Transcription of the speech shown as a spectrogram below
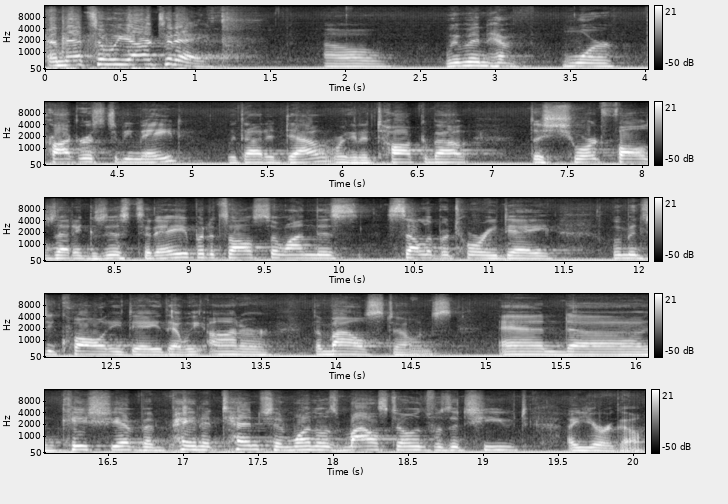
And that's who we are today. Uh, women have more progress to be made, without a doubt. We're going to talk about the shortfalls that exist today, but it's also on this celebratory day, Women's Equality Day, that we honor the milestones. And uh, in case you haven't been paying attention, one of those milestones was achieved a year ago.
